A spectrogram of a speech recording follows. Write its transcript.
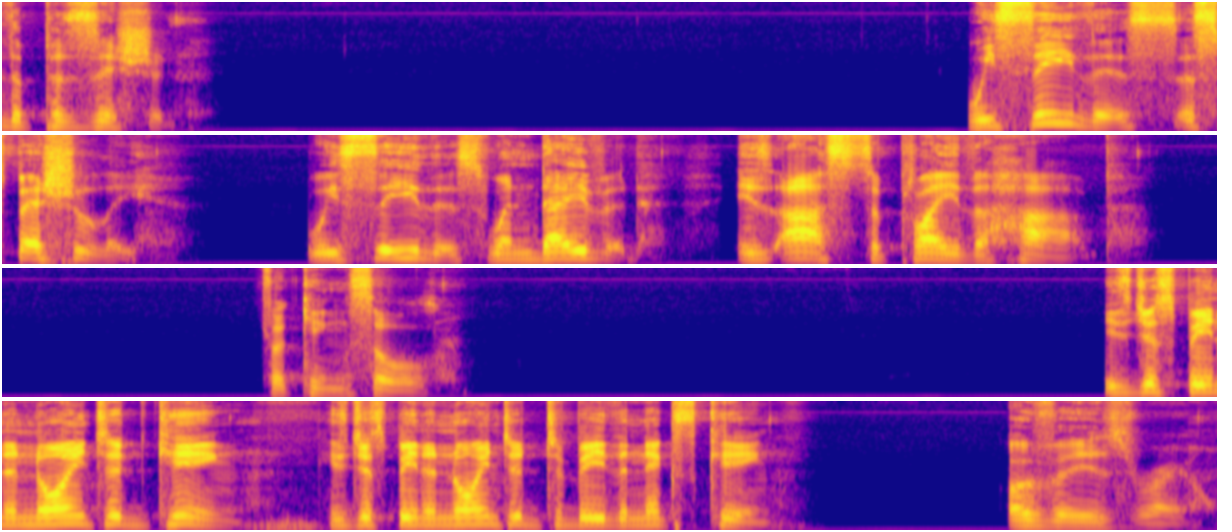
the position. We see this especially, we see this when David is asked to play the harp for King Saul. He's just been anointed king. He's just been anointed to be the next king over Israel.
